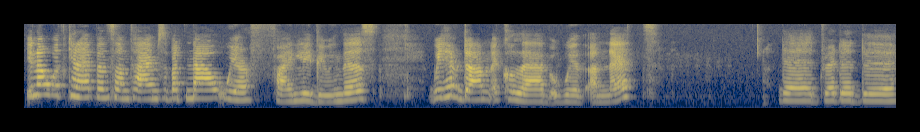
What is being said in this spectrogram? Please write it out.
you know what can happen sometimes, but now we are finally doing this. We have done a collab with Annette the dreaded uh,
